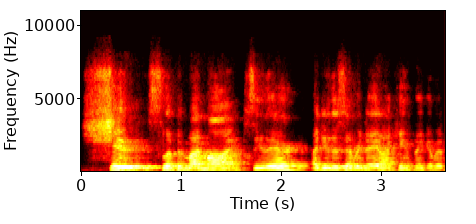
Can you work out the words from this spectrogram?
shoot, slipping my mind. See there? I do this every day and I can't think of it.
